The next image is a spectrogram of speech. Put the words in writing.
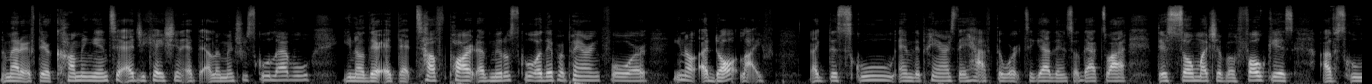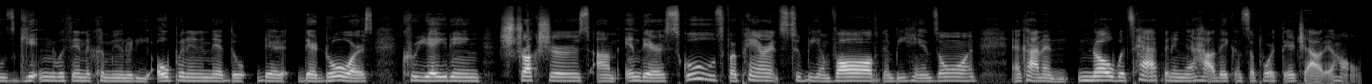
No matter if they're coming into education at the elementary school level you know they're at that tough part of middle school or they're preparing for you know adult life like the school and the parents they have to work together. And so that's why there's so much of a focus of schools getting within the community opening their do- their their doors creating structures um, in their schools for parents to be involved and be hands-on and kind of know what's happening and how they can support their child at home.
